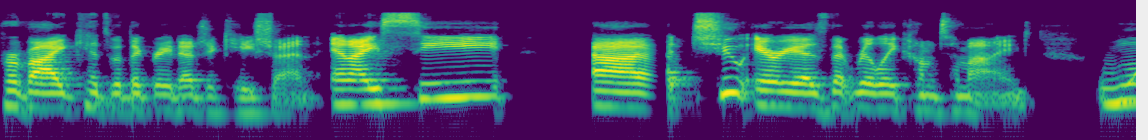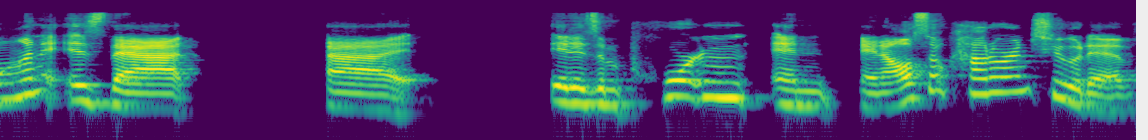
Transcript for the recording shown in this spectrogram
provide kids with a great education. And I see uh, two areas that really come to mind. One is that uh, it is important and and also counterintuitive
